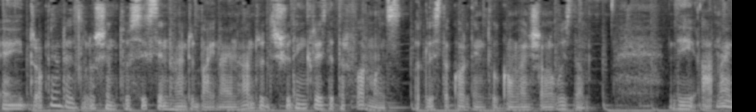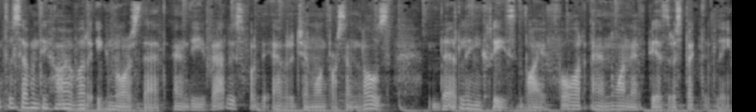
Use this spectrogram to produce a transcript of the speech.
A drop in resolution to 1600 by 900 should increase the performance, at least according to conventional wisdom. The R9270 however ignores that and the values for the average and 1% lows barely increase by 4 and 1 FPS respectively.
